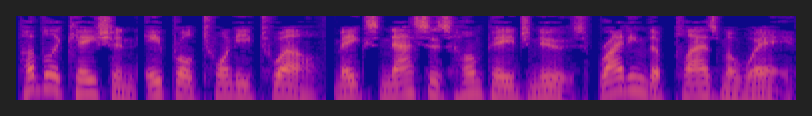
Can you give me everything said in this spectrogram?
Publication April 2012 makes NASA's homepage news, writing the plasma wave.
